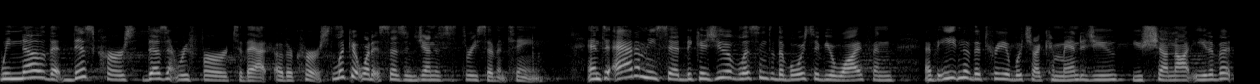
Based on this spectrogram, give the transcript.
we know that this curse doesn't refer to that other curse. Look at what it says in Genesis 3:17. And to Adam he said, Because you have listened to the voice of your wife and have eaten of the tree of which I commanded you, you shall not eat of it.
